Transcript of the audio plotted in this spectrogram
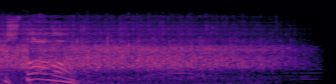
que estavam?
